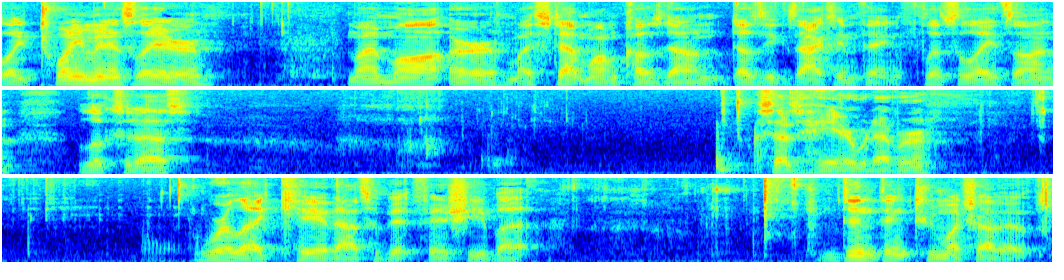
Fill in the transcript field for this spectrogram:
Like 20 minutes later, my mom or my stepmom comes down, does the exact same thing, flips the lights on, looks at us, says hey or whatever. We're like, okay, that's a bit fishy, but didn't think too much of it.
